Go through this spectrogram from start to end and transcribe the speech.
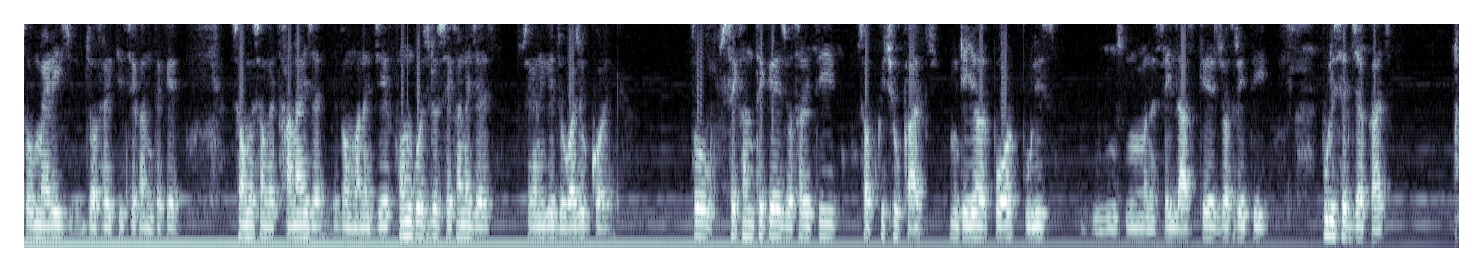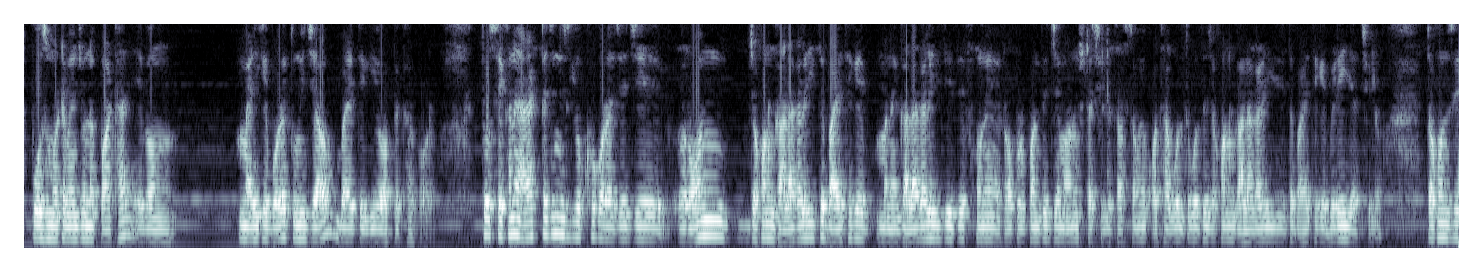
তো ম্যারি যথারীতি সেখান থেকে সঙ্গে সঙ্গে থানায় যায় এবং মানে যে ফোন করেছিল সেখানে যায়, সেখানে গিয়ে যোগাযোগ করে। তো সেখান থেকে যথারীতি সব কিছু কাজ মিটে যাওয়ার পর পুলিশ মানে সেই লাশকে যথারীতি পুলিশের যা কাজ, পোস্টমর্টমের জন্য পাঠায় এবং ম্যারিকে বলে তুমি যাও, বাড়িতে গিয়ে অপেক্ষা করো। তো সেখানে আরেকটা জিনিস লক্ষ্য করা যায় যে, রন যখন গালাগালি দিতে বাড়ি থেকে মানে গালাগালি দিতে ফোনে অপর প্রান্তের যে মানুষটা ছিল, তার সঙ্গে কথা বলতে বলতে যখন গালাগালি দিতে বাড়ি থেকে বেরিয়ে যাচ্ছিল, তখন সে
